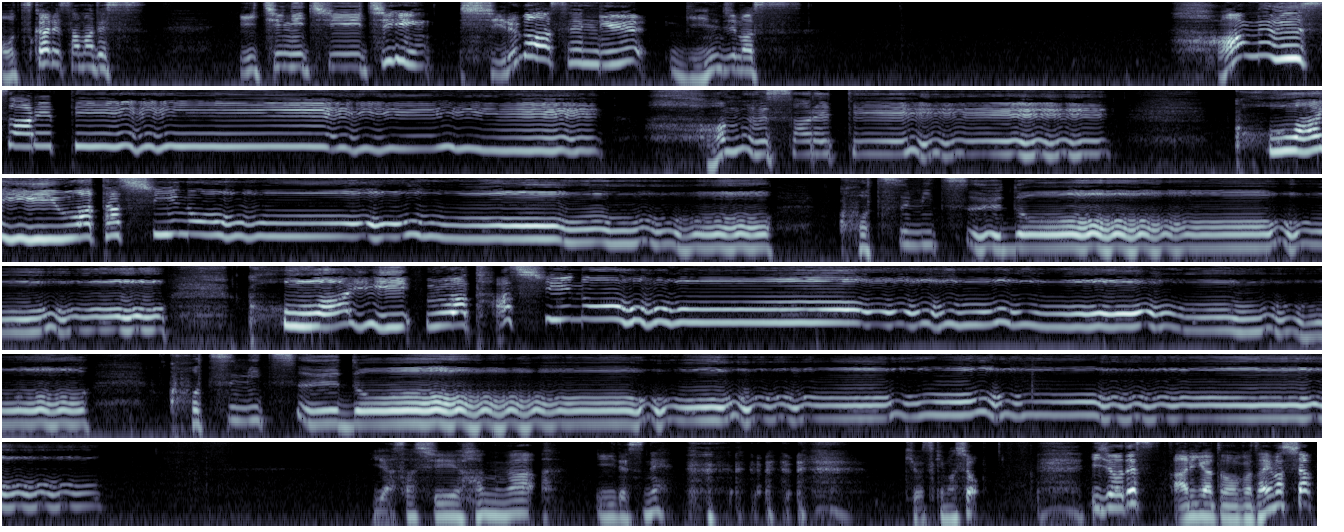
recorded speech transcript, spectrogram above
お疲れ様です。一日一銀、シルバー川柳、銀じます。ハグされて、ハグされて、怖い私の骨密度怖い私の骨密度優しいハグがいいですね。気をつけましょう。以上です。ありがとうございました。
